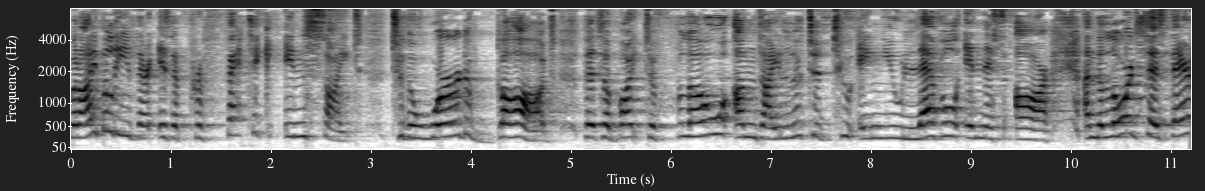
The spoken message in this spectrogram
But I believe there is a prophetic insight to the word of God that's about to flow undiluted to a new level in this hour. And the Lord says there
